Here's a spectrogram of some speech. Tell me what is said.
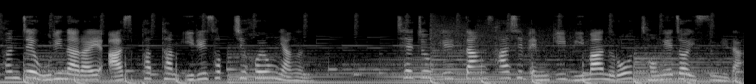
현재 우리나라의 아스파탐 1일 섭취 허용량은 체중 1당 40mg 미만으로 정해져 있습니다.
